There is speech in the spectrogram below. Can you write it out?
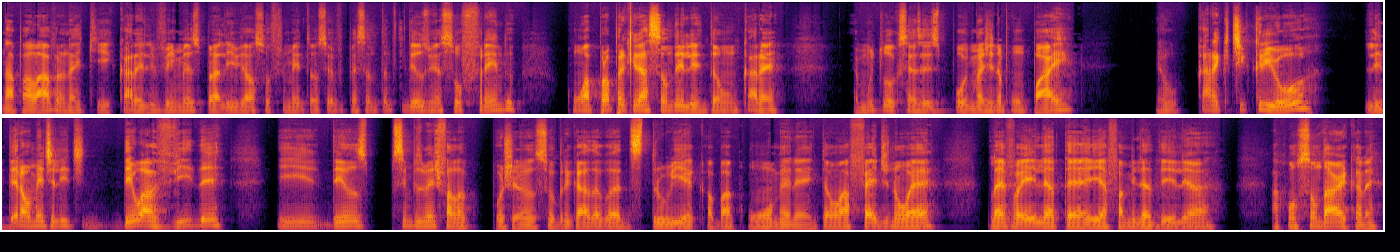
na palavra, né, que, cara, ele vem mesmo para aliviar o sofrimento. Então, você fica pensando tanto que Deus vinha sofrendo com a própria criação dele. Então, cara, é, é muito louco assim, às vezes, pô, imagina para um pai, é o cara que te criou Literalmente ele te deu a vida e Deus simplesmente fala: Poxa, eu sou obrigado agora a destruir, acabar com o homem, né? Então a fé de Noé leva ele até e a família dele a, a construção da arca, né?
